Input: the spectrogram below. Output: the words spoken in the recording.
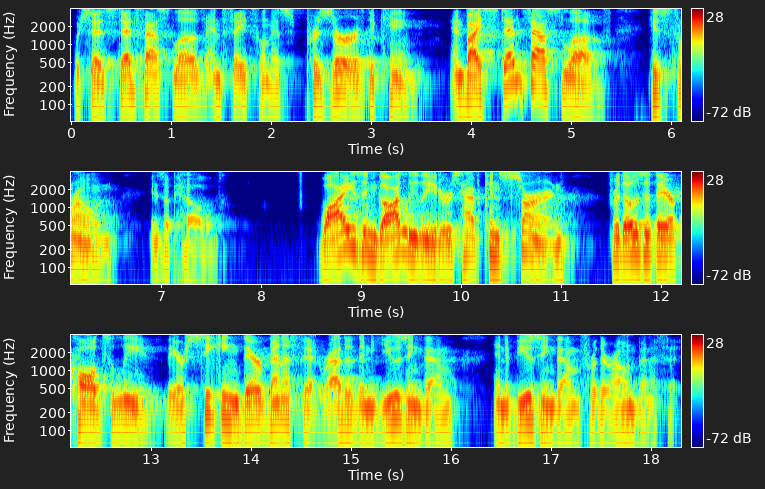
which says, Steadfast love and faithfulness preserve the king, and by steadfast love his throne is upheld. Wise and godly leaders have concern for those that they are called to lead. They are seeking their benefit rather than using them and abusing them for their own benefit.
